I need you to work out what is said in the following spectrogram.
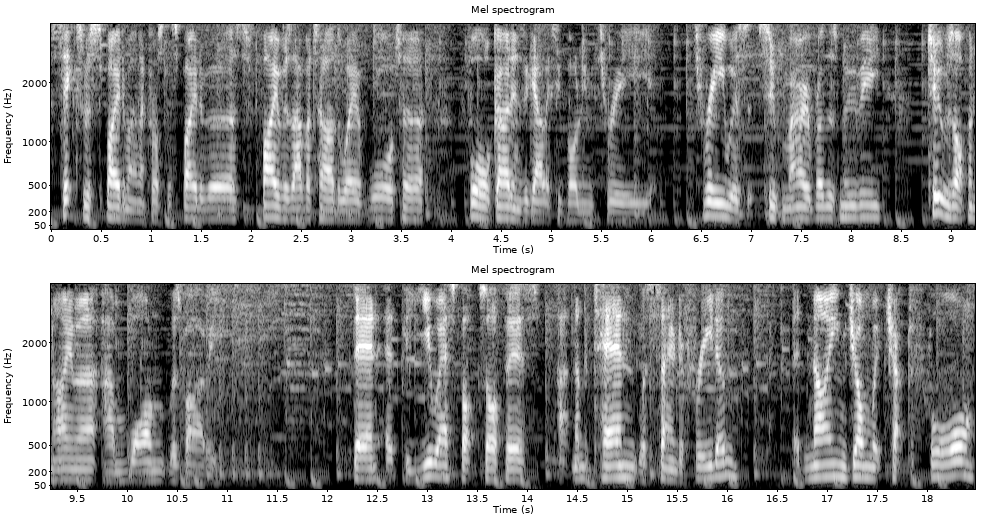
6 was Spider Man Across the Spider Verse. 5 was Avatar The Way of Water. 4 Guardians of Galaxy Volume 3. 3 was Super Mario Brothers movie. 2 was Oppenheimer. And 1 was Barbie. Then at the US box office, at number 10 was Sound of Freedom. At 9, John Wick Chapter 4.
